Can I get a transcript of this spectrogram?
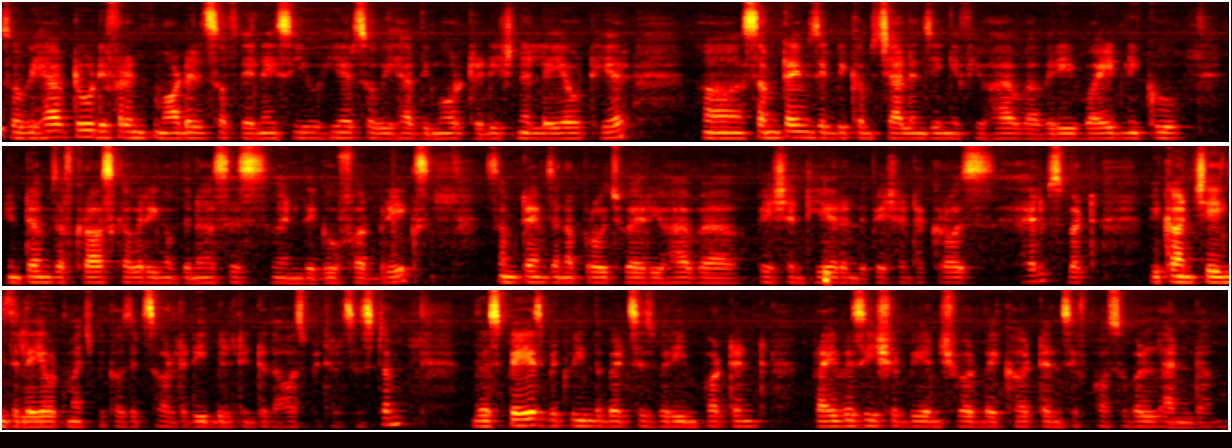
So we have two different models of the NICU here. So we have the more traditional layout here. Uh, sometimes it becomes challenging if you have a very wide NICU in terms of cross covering of the nurses when they go for breaks. Sometimes an approach where you have a patient here and the patient across helps, but we can't change the layout much because it's already built into the hospital system. The space between the beds is very important. Privacy should be ensured by curtains if possible and um,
